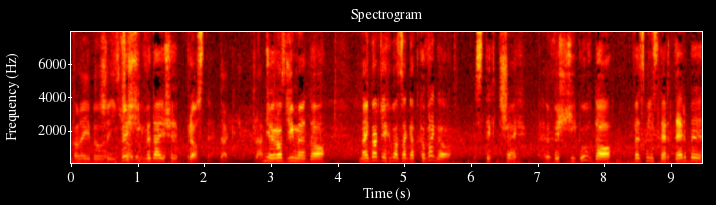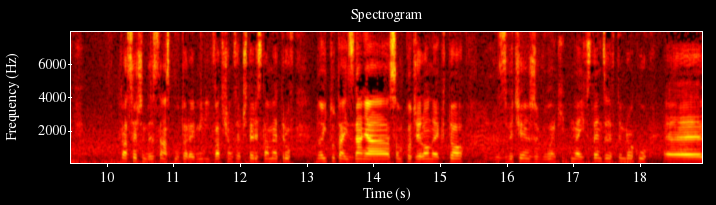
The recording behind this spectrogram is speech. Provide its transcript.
z kolei był Czyli z wyścig wydaje się prosty. Tak, dla mnie Przechodzimy do najbardziej chyba zagadkowego z tych trzech wyścigów, do Westminster Derby. Klasyczny dystans 1,5 mili, 2400 metrów. No i tutaj zdania są podzielone, kto zwycięży w błękitnej wstędze w tym roku. E,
